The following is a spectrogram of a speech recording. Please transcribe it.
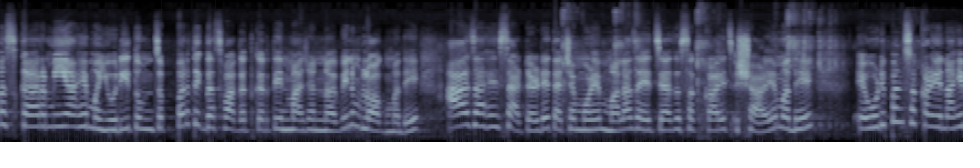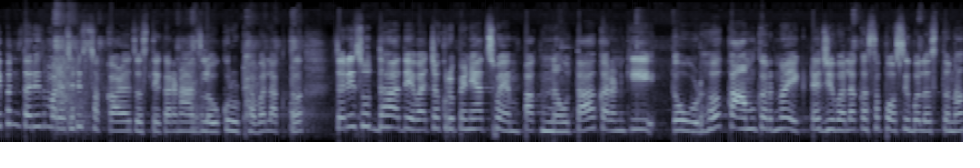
नमस्कार मी आहे मयुरी. तुमचं परत एकदा स्वागत करते माझ्या नवीन व्लॉगमध्ये. आज आहे सॅटर्डे त्याच्यामुळे मला जायचं आहे आज सकाळीच शाळेमध्ये. एवढी पण सकाळी नाही पण तरीच माझ्यासाठी सकाळच असते कारण आज लवकर उठावं लागतं. तरीसुद्धा देवाच्या कृपेने आज स्वयंपाक नव्हता कारण की एवढं काम करणं एकट्या जीवाला कसं पॉसिबल असतं ना?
